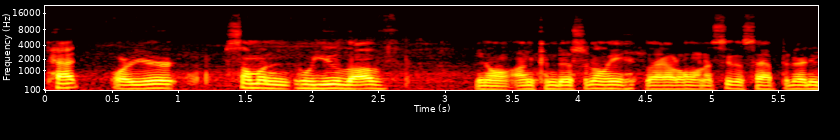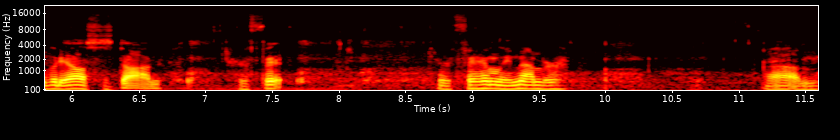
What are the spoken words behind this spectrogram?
pet or your someone who you love, you know, unconditionally? I don't want to see this happen to anybody else's dog or, fa- or family member. Um,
